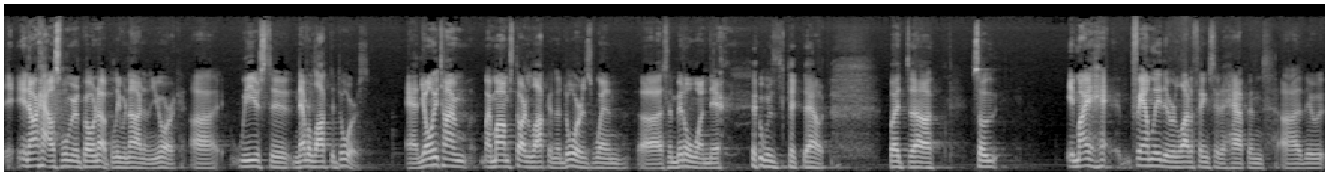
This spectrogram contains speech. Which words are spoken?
in our house when we were growing up, believe it or not, in New York, uh, we used to never lock the doors. And the only time my mom started locking the doors when uh, the middle one there was kicked out. But uh, so in my ha- family, there were a lot of things that had happened. Uh, were,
